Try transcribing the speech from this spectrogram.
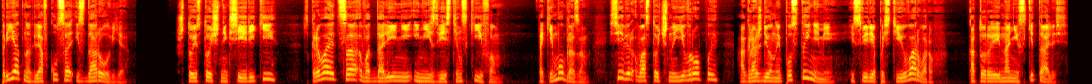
приятна для вкуса и здоровья, что источник сей реки скрывается в отдалении и неизвестен скифам. Таким образом, север Восточной Европы, огражденный пустынями и свирепостью варваров, которые на них скитались,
